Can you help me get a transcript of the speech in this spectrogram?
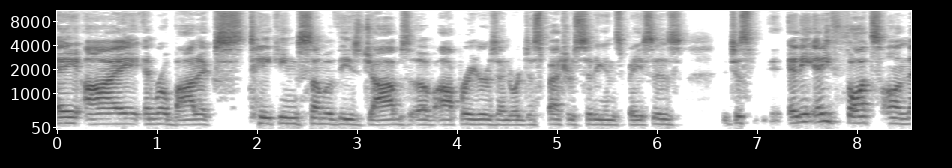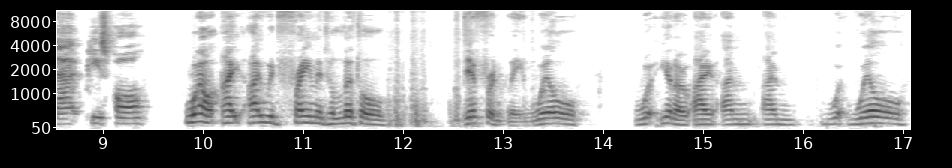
AI and robotics taking some of these jobs of operators and or dispatchers sitting in spaces? Just any any thoughts on that piece, Paul? Well, I, I would frame it a little differently. Will you know, I, I'm, I'm, will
